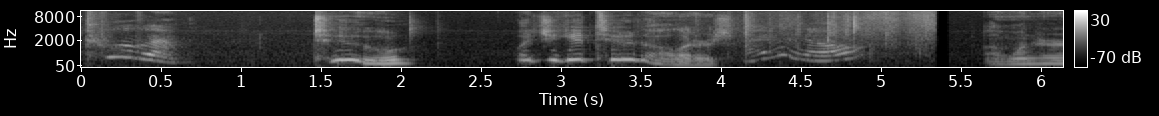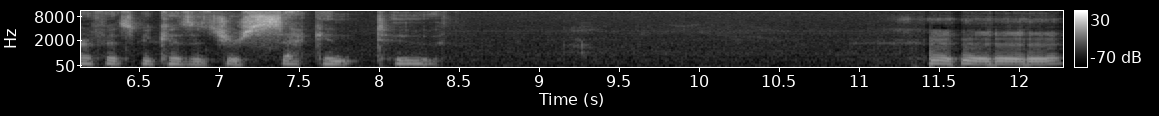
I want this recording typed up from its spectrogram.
Two of them. Two? Why'd you get two dollars? I don't know. I wonder if it's because it's your second tooth. Dude,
